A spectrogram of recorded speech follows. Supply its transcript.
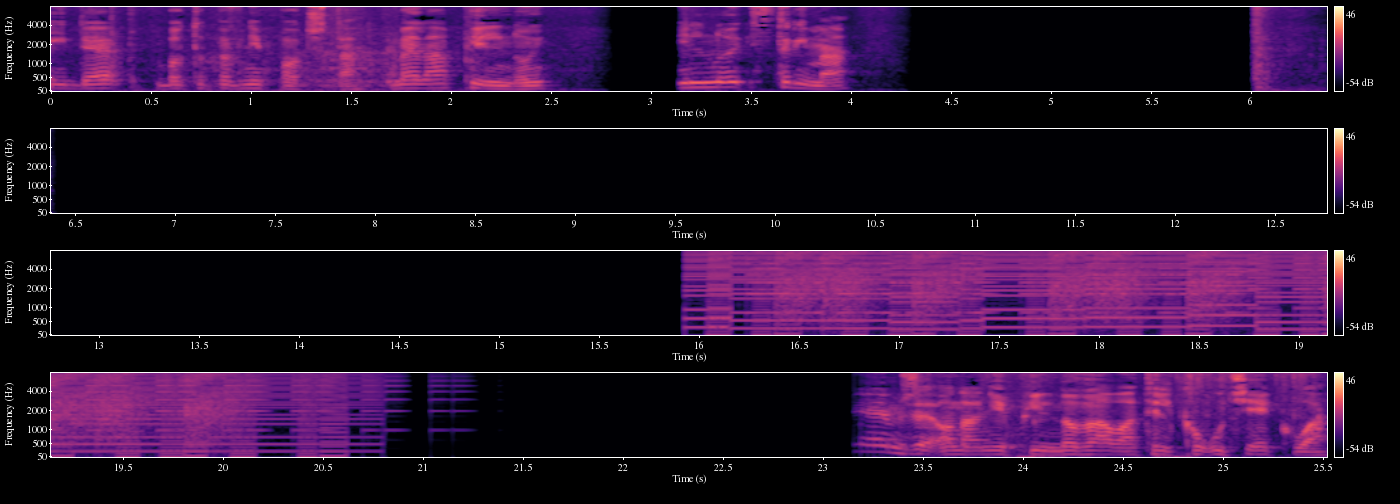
Idę, bo to pewnie poczta. Mela, pilnuj. Pilnuj streama. Wiem, że ona nie pilnowała, tylko uciekła.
